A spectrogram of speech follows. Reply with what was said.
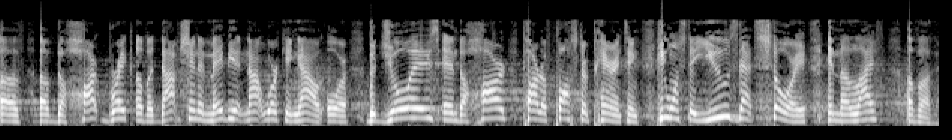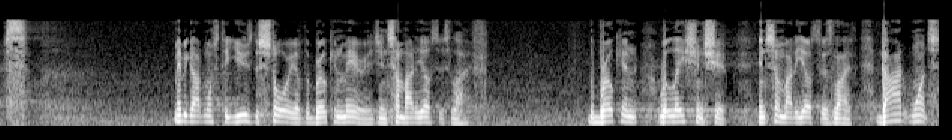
of, of the heartbreak of adoption and maybe it not working out or the joys and the hard part of foster parenting. He wants to use that story in the life of others. Maybe God wants to use the story of the broken marriage in somebody else's life. The broken relationship in somebody else's life. God wants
